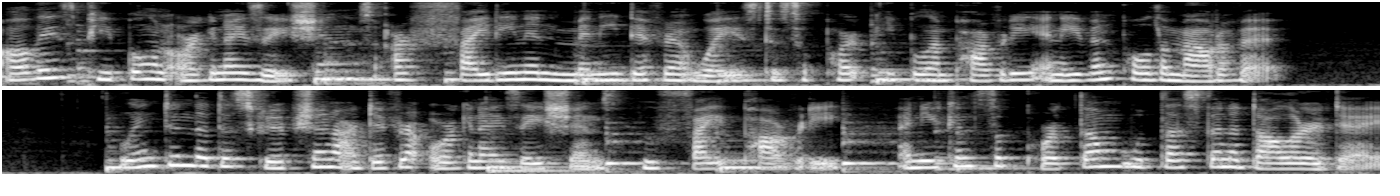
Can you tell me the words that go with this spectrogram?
All these people and organizations are fighting in many different ways to support people in poverty and even pull them out of it. Linked in the description are different organizations who fight poverty, and you can support them with less than a dollar a day.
